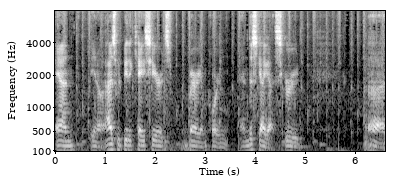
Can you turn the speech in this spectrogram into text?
and you know, as would be the case here, it's very important. And this guy got screwed. Uh,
